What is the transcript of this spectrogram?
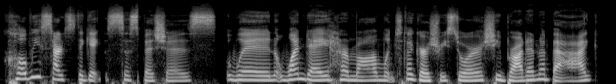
Chloe starts to get suspicious when one day her mom went to the grocery store. She brought in a bag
